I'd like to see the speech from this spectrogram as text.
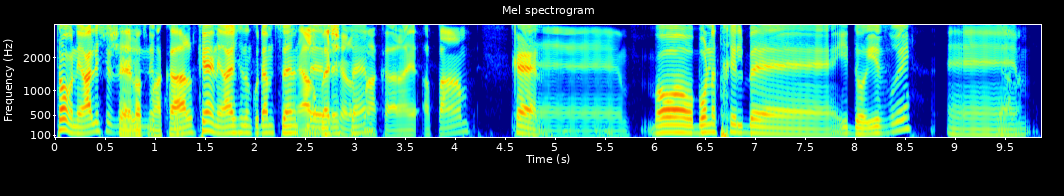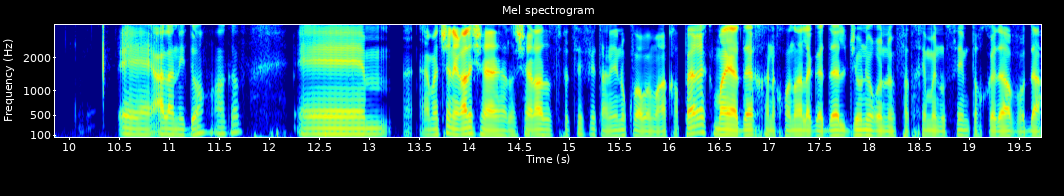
טוב, נראה לי שזה... שאלות מהקהל? כן, נראה לי שזו נקודה מצוינת לסיים. הרבה שאלות מהקהל הפעם. כן. אה, בואו בוא נתחיל בעידו עברי. אה, אה, אהלן עידו, אגב. האמת שנראה לי שעל השאלה הזאת ספציפית ענינו כבר במהלך הפרק, מהי הדרך הנכונה לגדל ג'וניורים למפתחים מנוסים תוך כדי עבודה?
